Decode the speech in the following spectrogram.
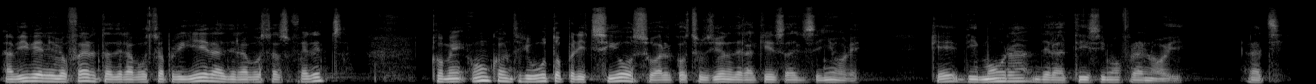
a vivere l'offerta della vostra preghiera e della vostra sofferenza come un contributo prezioso alla costruzione della Chiesa del Signore, che dimora dell'Altissimo fra noi. Grazie.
